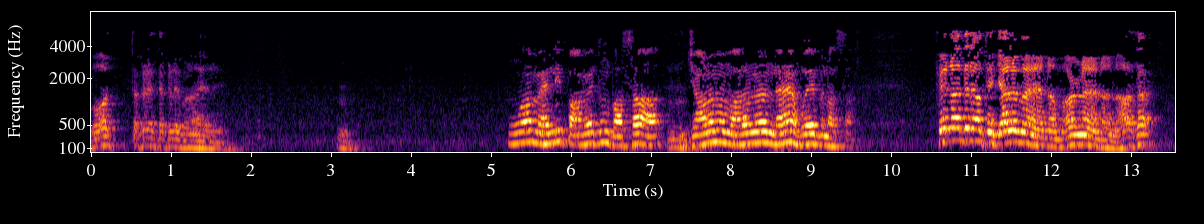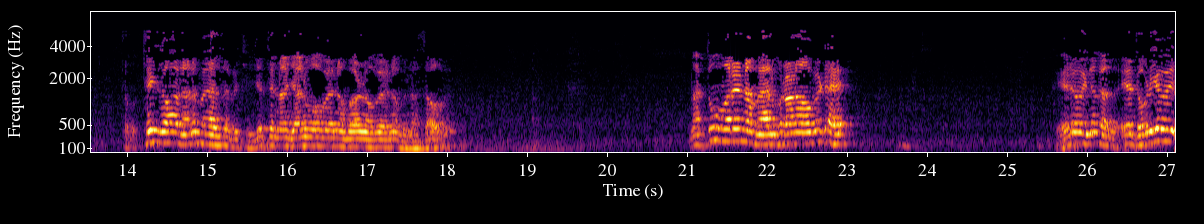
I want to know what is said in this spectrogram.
ਬਹੁਤ ਤਕੜੇ ਤਕੜੇ ਬਣਾਏ ਨੇ। ਹੂੰ। ਉਆ ਮਹਿਲੀ ਪਾਵੇਂ ਤੂੰ ਬਾਸਾ। ਜਨਮ ਮਰਨ ਨਹਿ ਹੋਏ ਬਨਾਸਾ। ਫਿਰ ਨਾ ਤੇਰਾ ਉੱਥੇ ਜਨਮ ਹੈ ਨਾ ਮਰਨ ਹੈ ਨਾ ਨਾਸ। ਤਾਂ ਉੱਥੇ ਹੀ ਸਵਾਲ ਹੈ ਨਾ ਮਹਿਲ ਦੇ ਵਿੱਚ ਜਿੱਥੇ ਨਾ ਜਨਮ ਹੋਵੇ ਨਾ ਮਰਨ ਹੋਵੇ ਨਾ ਵਿਨਾਸ਼ਾ ਹੋਵੇ। ਨਾ ਤੂੰ ਮਰੇ ਨਾ ਮਹਿਲ ਪੁਰਾਣਾ ਹੋਵੇ ਟਹੇ ਫਿਰ ਹੋਈ ਨਾ ਗੱਲ। ਇਹ ਥੋੜੀ ਹੋਈ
